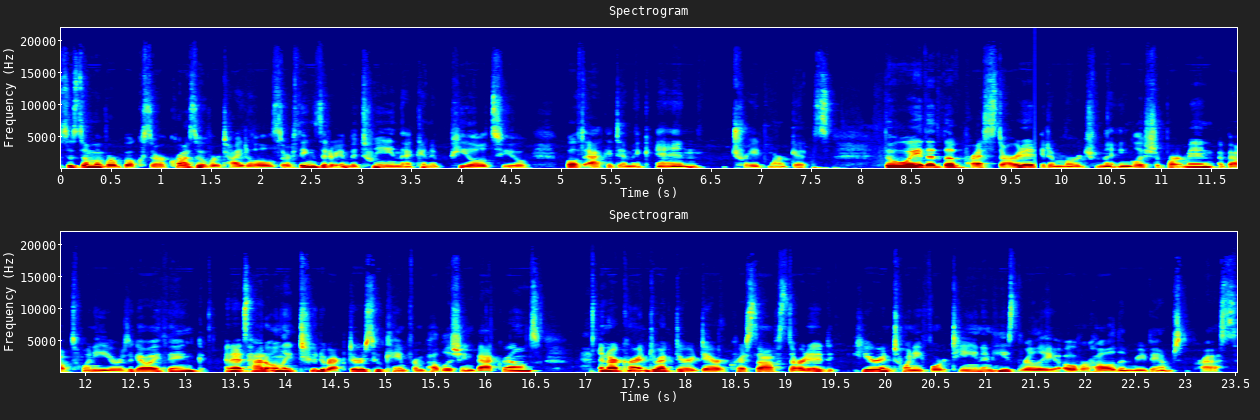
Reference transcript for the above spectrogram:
So some of our books are crossover titles or things that are in between that can appeal to both academic and trade markets. The way that the press started, it emerged from the English department about 20 years ago, I think. And it's had only two directors who came from publishing backgrounds. And our current director, Derek Krissoff, started here in 2014, and he's really overhauled and revamped the press.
